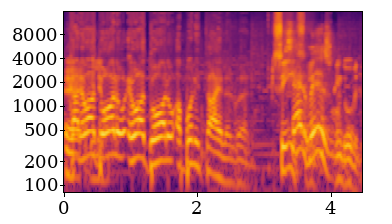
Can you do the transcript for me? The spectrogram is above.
É, Cara, eu adoro, eu adoro a Bonnie Tyler, velho. Sim, Sério sim, mesmo? Sem dúvida.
